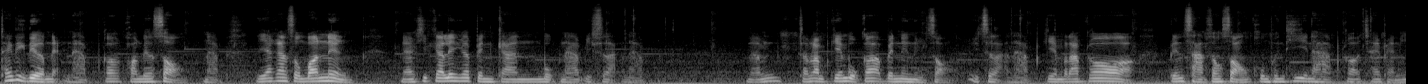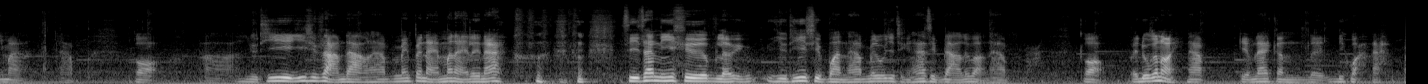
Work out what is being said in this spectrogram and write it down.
แท็กติกเดิมเนี่ยนะครับก็ความเร็ว2นะครับระยะการส่งบอล1แนวคิดการเล่นก็เป็นการบุกนะครับอิสระนะครับสำหรับเกมบุกก็เป็น 1-1-2 อิสระนะครับ เกมรับก็เป็น 3-2-2 คุมพื้นที่นะครับ ก็ใช้แผนนี้มานะครับ ก็อ่าอยู่ที่ 23 ดาวนะครับ ไม่ไปไหนมาไหนเลยนะ ซีซั่นนี้คือเหลืออีกอยู่ที่ 10 วันนะครับ ไม่รู้จะถึง 50 ดาวหรือเปล่านะครับ ก็ไปดูกันหน่อยนะครับ เกมแรกกันเลยดีกว่านะไป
